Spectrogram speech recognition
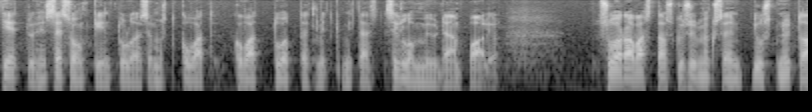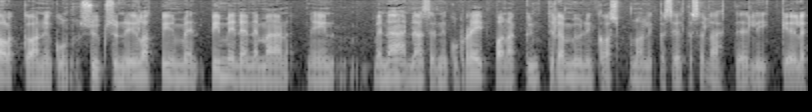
tiettyihin sesonkiin tulee semmoiset kovat, kovat tuotteet, mit, mitä silloin myydään paljon suora vastaus kysymykseen, just nyt alkaa niin kuin syksyn illat pimenenemään, niin me nähdään se niin kuin reippaana kynttilämyynnin kasvuna, eli sieltä se lähtee liikkeelle.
